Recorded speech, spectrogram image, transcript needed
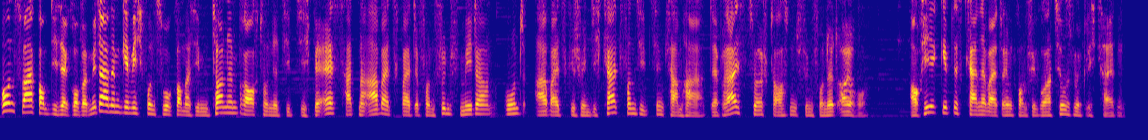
Und zwar kommt diese Gruppe mit einem Gewicht von 2,7 Tonnen, braucht 170 PS, hat eine Arbeitsbreite von 5 Metern und Arbeitsgeschwindigkeit von 17 km/h. Der Preis 12.500 Euro. Auch hier gibt es keine weiteren Konfigurationsmöglichkeiten.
